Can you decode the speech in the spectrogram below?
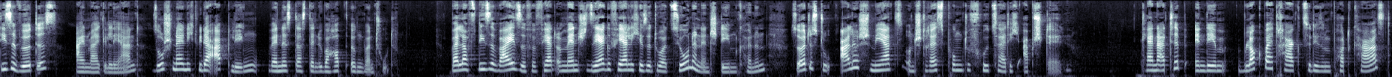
Diese wird es, einmal gelernt, so schnell nicht wieder ablegen, wenn es das denn überhaupt irgendwann tut. Weil auf diese Weise für Pferd und Mensch sehr gefährliche Situationen entstehen können, solltest du alle Schmerz- und Stresspunkte frühzeitig abstellen. Kleiner Tipp, in dem Blogbeitrag zu diesem Podcast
